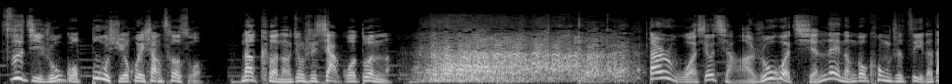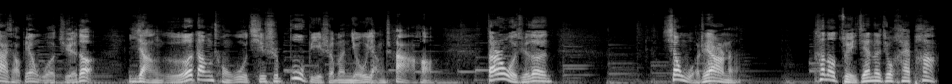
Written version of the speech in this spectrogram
自己如果不学会上厕所。那可能就是下锅炖了。但是我就想啊，如果禽类能够控制自己的大小便，我觉得养鹅当宠物其实不比什么牛羊差哈。当然，我觉得像我这样的，看到嘴尖的就害怕，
